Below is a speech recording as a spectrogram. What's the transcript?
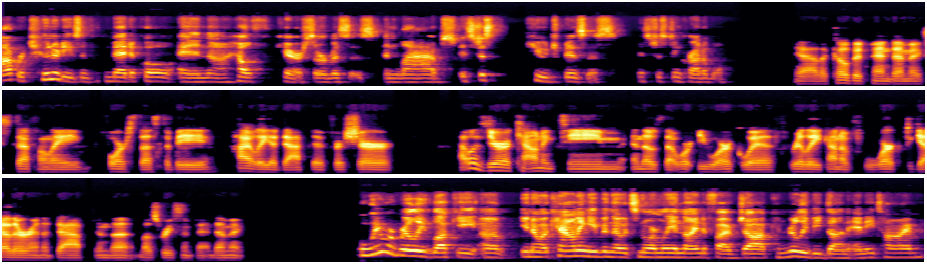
opportunities in medical and uh, health care services and labs. It's just huge business. It's just incredible. Yeah, the COVID pandemic's definitely forced us to be highly adaptive for sure. How has your accounting team and those that work, you work with really kind of work together and adapt in the most recent pandemic? Well, we were really lucky. Um, you know, accounting, even though it's normally a nine to five job, can really be done anytime.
